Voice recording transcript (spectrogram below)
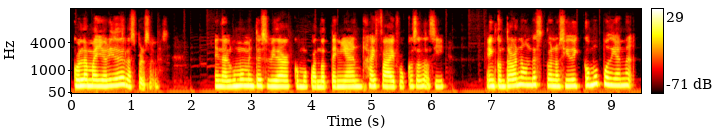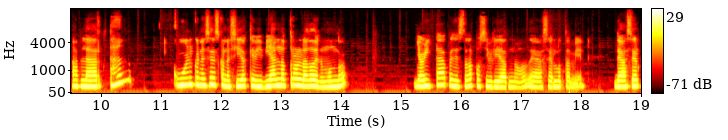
con la mayoría de las personas. En algún momento de su vida, como cuando tenían high five o cosas así, encontraban a un desconocido y cómo podían hablar tan cool con ese desconocido que vivía al otro lado del mundo. Y ahorita pues está la posibilidad, ¿no? De hacerlo también. De hacer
